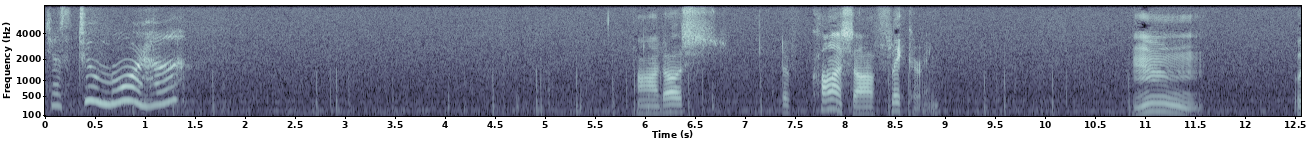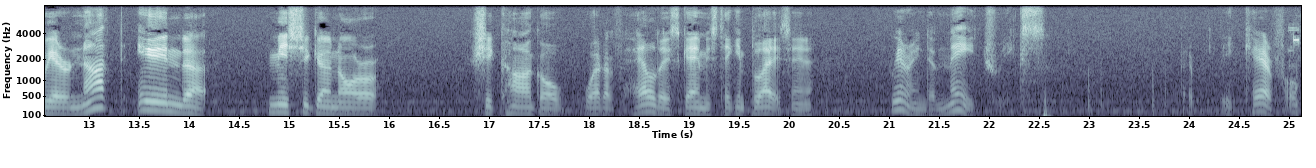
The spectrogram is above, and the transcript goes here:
Just two more, huh? Uh, those the colors are flickering. Hmm. We're not in the Michigan or Chicago, where the hell this game is taking place in. We're in the Matrix. Better be careful.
